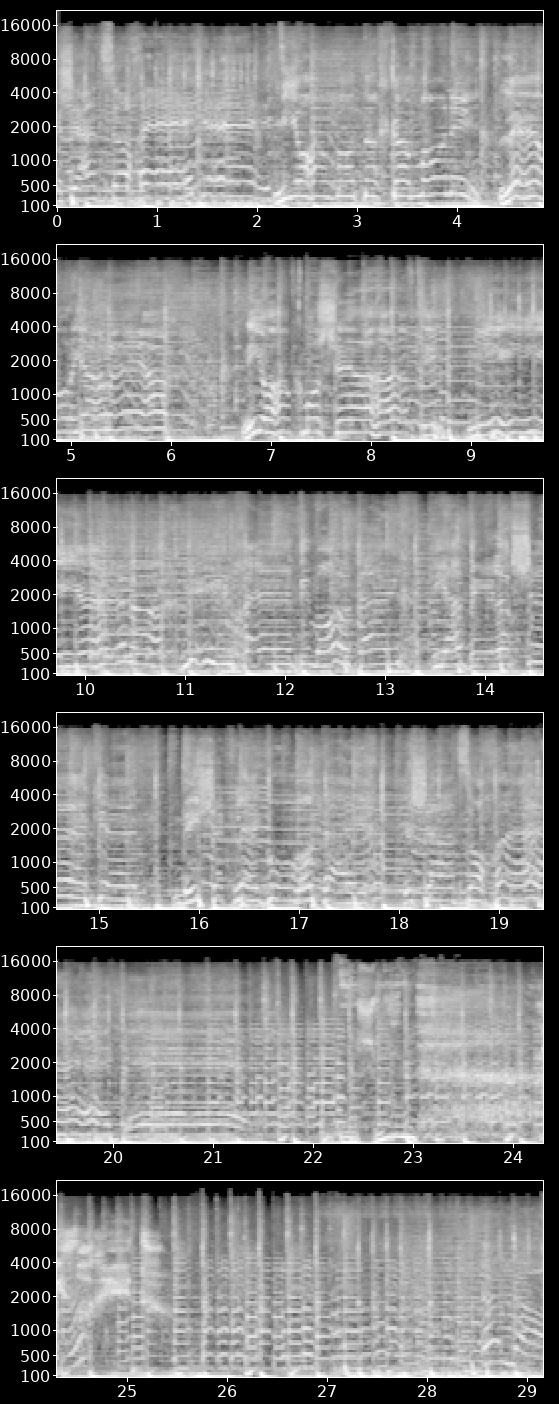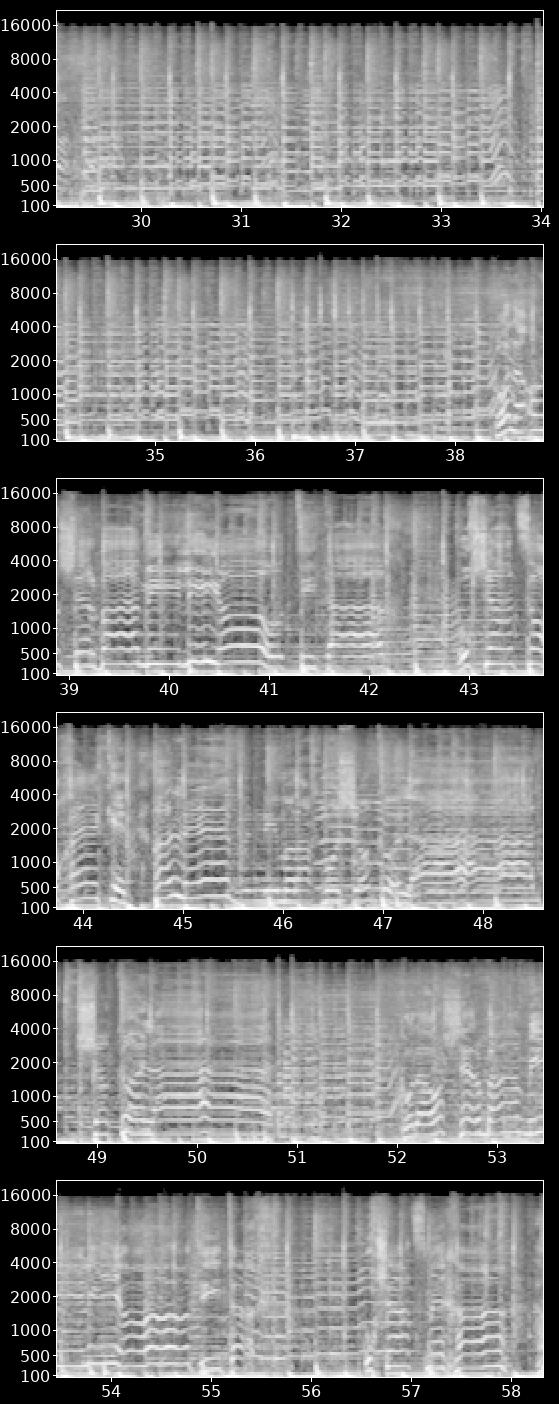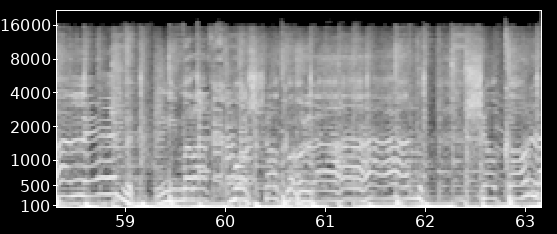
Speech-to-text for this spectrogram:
כשאת צוחקת מי יאהב אותך כמוני לאור ירח? מי יאהב כמו שאהבתי? מי יהיה לך? מי ימחה דמעותייך, יביא לך שקט, מי שקלה גומותייך, כשאת צוחקת. נושמים כמו שוקולד, שוקולד.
